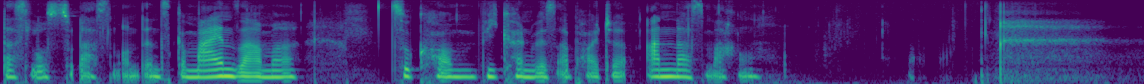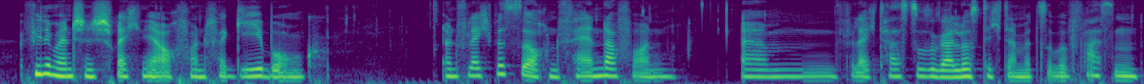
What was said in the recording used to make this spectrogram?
das loszulassen und ins Gemeinsame zu kommen. Wie können wir es ab heute anders machen? Viele Menschen sprechen ja auch von Vergebung. Und vielleicht bist du auch ein Fan davon. Ähm, vielleicht hast du sogar Lust, dich damit zu befassen.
